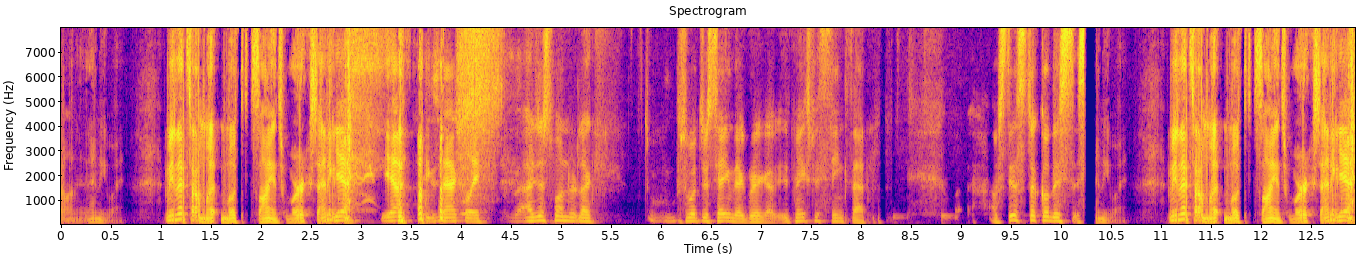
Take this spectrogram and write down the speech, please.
on it anyway. I mean that's how most science works anyway. yeah yeah exactly. I just wonder, like, so what you're saying there, Greg, uh, it makes me think that I'm still stuck on this. anyway i mean that's how most science works anyway yeah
